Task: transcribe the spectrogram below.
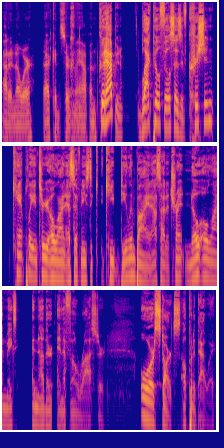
out of nowhere. That could certainly happen. Could happen. Black Pill Phil says if Christian can't play interior O line, SF needs to keep dealing buying. Outside of Trent, no O line makes another NFL roster or starts. I'll put it that way.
